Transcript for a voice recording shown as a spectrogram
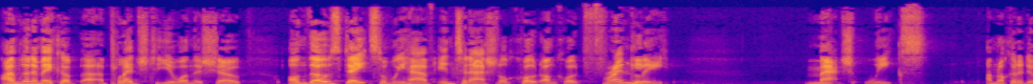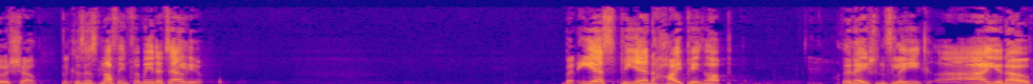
I'm going to make a, a pledge to you on this show. On those dates when we have international quote unquote friendly match weeks, I'm not going to do a show because there's nothing for me to tell you. But ESPN hyping up the Nations League, ah, uh, you know,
